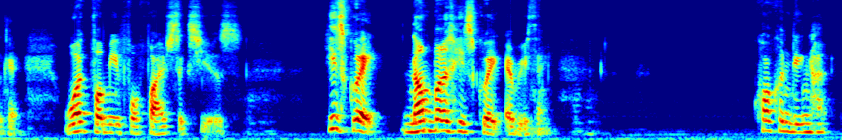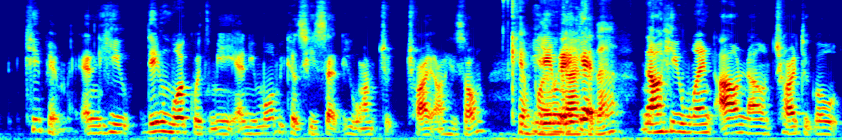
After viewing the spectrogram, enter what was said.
Okay, worked for me for five six years. He's great. Numbers, he's great. Everything. Corcoran didn't ha- keep him, and he didn't work with me anymore because he said he wanted to try on his own. Can't He blame didn't make for it. that. Now he went out now try to go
